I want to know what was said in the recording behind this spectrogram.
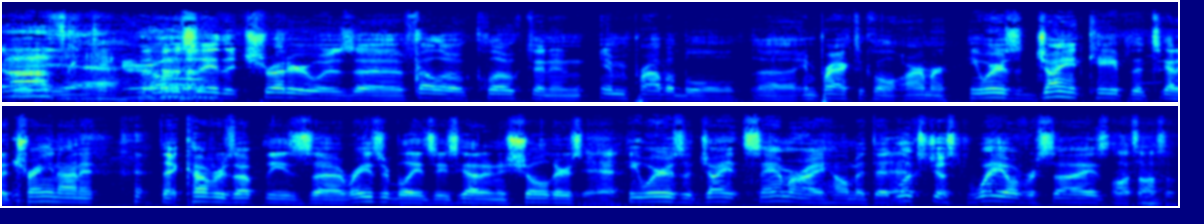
Ah, yeah. I want to say that Shredder was a fellow cloaked in an improbable, uh, impractical armor. He wears a giant cape that's got a train on it that covers up these uh, razor blades he's got on his shoulders. Yeah. He wears a giant samurai helmet that Yeah. looks just way oversized. Oh, it's awesome.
